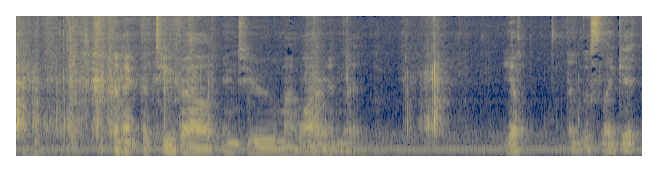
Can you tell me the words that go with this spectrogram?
To connect the T valve into my water inlet. Yep, it looks like it.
